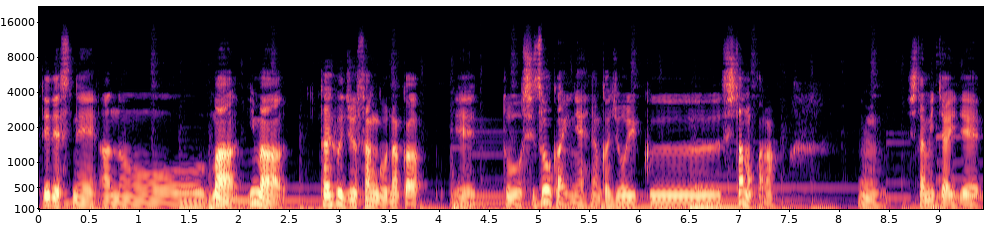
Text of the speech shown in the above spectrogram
でですね、あのまあ、今、台風13号、なんか、えー、っと、静岡にね、なんか上陸したのかな？うん、したみたいで、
